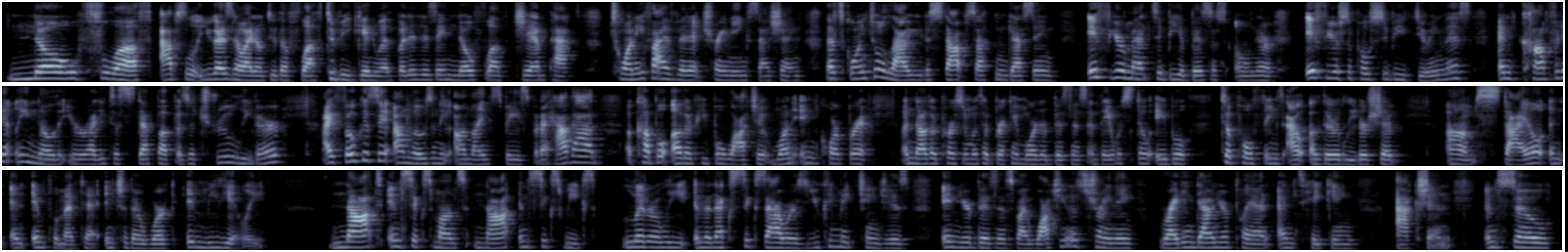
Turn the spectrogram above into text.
no fluff, absolutely. You guys know I don't do the fluff to begin with, but it is a no fluff, jam packed 25 minute training session that's going to allow you to stop second guessing if you're meant to be a business owner, if you're supposed to be doing this, and confidently know that you're ready to step up as a true leader. I focus it on those in the online space, but I have had a couple other people watch it, one in corporate, another person with a brick and mortar business, and they were still able to pull things out of their leadership um, style and, and implement it into their work immediately. Not in six months, not in six weeks. Literally, in the next six hours, you can make changes in your business by watching this training, writing down your plan, and taking action. And so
